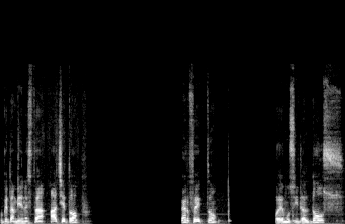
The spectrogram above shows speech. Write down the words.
Lo que también está htop. Perfecto. Podemos ir al 2.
